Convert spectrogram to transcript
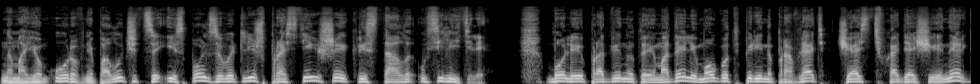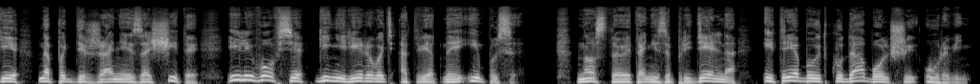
На моем уровне получится использовать лишь простейшие кристаллы-усилители. Более продвинутые модели могут перенаправлять часть входящей энергии на поддержание защиты или вовсе генерировать ответные импульсы. Но стоят они запредельно и требуют куда больший уровень.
